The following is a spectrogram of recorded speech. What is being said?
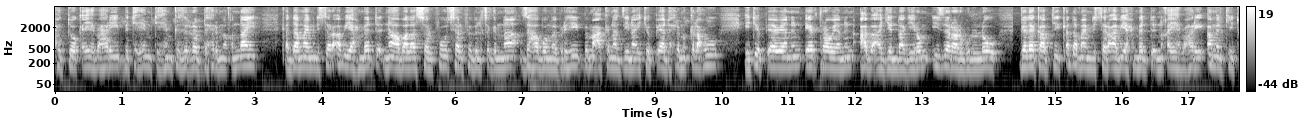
ሕቶ ቀይሕ ባሕሪ ብትሒም ትሒም ክዝረብ ድሕሪ ምቕናይ ቀዳማይ ሚኒስትር ኣብዪ ኣሕመድ ንኣባላት ሰልፉ ሰልፊ ብልፅግና ዝሃቦ መብርሂ ብማዕከናት ዜና ኢትዮጵያ ድሕሪ ምቅላሑ ኢትዮጵያውያንን ኤርትራውያንን ዓቢ ኣጀንዳ ገይሮም ይዘራርብሉ ኣለዉ። ገለ ካብቲ ቀዳማይ ሚኒስተር ኣብዪ ኣሕመድ ንቀይሕ ባሕሪ ኣመልኪቱ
